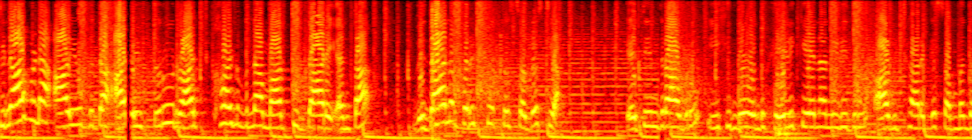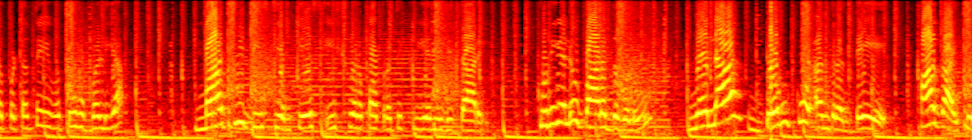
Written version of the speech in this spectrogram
ಚುನಾವಣಾ ಆಯೋಗದ ಆಯುಕ್ತರು ರಾಜಕಾರಣವನ್ನ ಮಾಡ್ತಿದ್ದಾರೆ ಅಂತ ವಿಧಾನ ಪರಿಷತ್ ಸದಸ್ಯ ಯತೀಂದ್ರ ಅವರು ಈ ಹಿಂದೆ ಒಂದು ಹೇಳಿಕೆಯನ್ನ ನೀಡಿದ್ರು. ಆ ವಿಚಾರಕ್ಕೆ ಸಂಬಂಧಪಟ್ಟಂತೆ ಇವತ್ತು ಹುಬ್ಬಳ್ಳಿಯ ಮಾಜಿ ಡಿಸಿಎಂ ಕೆಎಸ್ ಈಶ್ವರಪ್ಪ ಪ್ರತಿಕ್ರಿಯೆ ನೀಡಿದ್ದಾರೆ. ಕುಣಿಯಲು ಬಾರದವಳು ನೆಲ, ಡೊಂಕು ಅಂದ್ರಂತೆ. ಹಾಗಾಯ್ತು,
